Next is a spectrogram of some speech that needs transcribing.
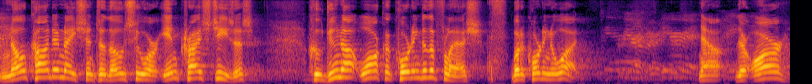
no condemnation to those who are in Christ Jesus, who do not walk according to the flesh, but according to what? Now, there are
